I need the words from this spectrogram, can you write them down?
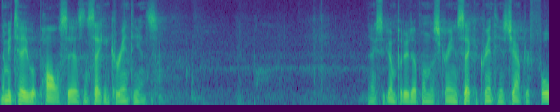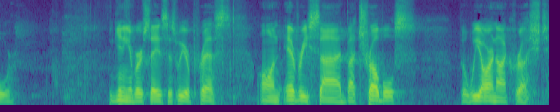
Let me tell you what Paul says in 2 Corinthians. Actually going to put it up on the screen. 2 Corinthians chapter 4, beginning of verse 8, it says, We are pressed on every side by troubles, but we are not crushed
